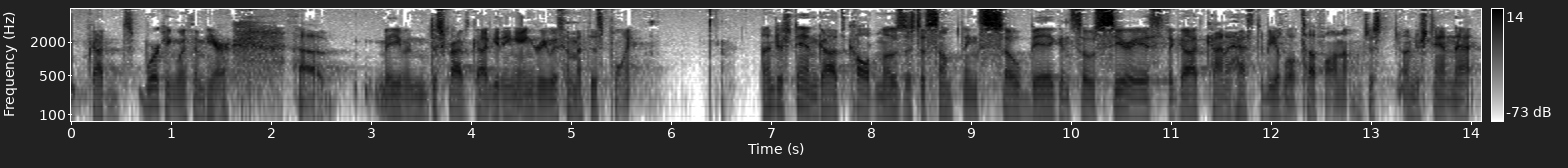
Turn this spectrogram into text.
But God's working with him here. Uh, even describes God getting angry with him at this point understand God's called Moses to something so big and so serious that God kind of has to be a little tough on him. Just understand that.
